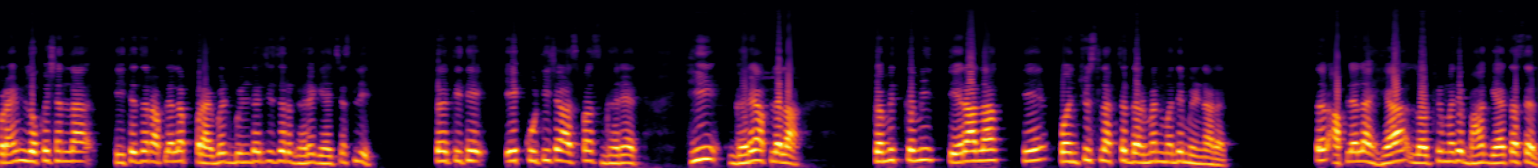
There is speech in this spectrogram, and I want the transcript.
प्राईम लोकेशनला तिथे जर आपल्याला प्रायव्हेट बिल्डरची जर घरे घ्यायची असली, तर तिथे एक कोटीच्या आसपास घरे आहेत. ही घरे आपल्याला कमीत कमी 13 लाख ते 25 लाखच्या दरम्यानमध्ये मिळणार आहेत. तर आपल्याला ह्या लॉटरीमध्ये भाग घ्यायचा असेल,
